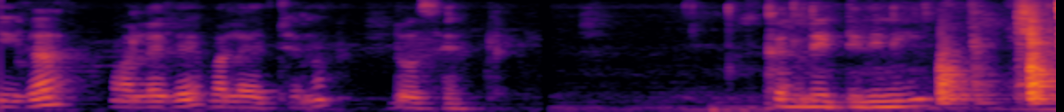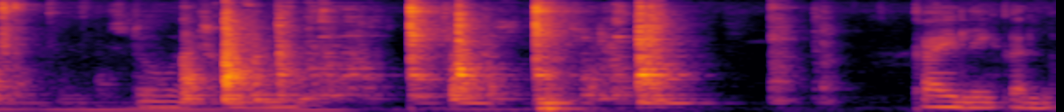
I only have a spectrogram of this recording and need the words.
ಈಗ ಒಲೆಗೆ ಒಲೆ ಹಚ್ಚೋಣ ದೋಸೆ ಹಾಕಿ ಕಲ್ಲಿಟ್ಟಿದ್ದೀನಿ ಸ್ಟವ್ ಹಚ್ಕೊಂಡು ಕಾಯಿಲೆ ಕಲ್ಲು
